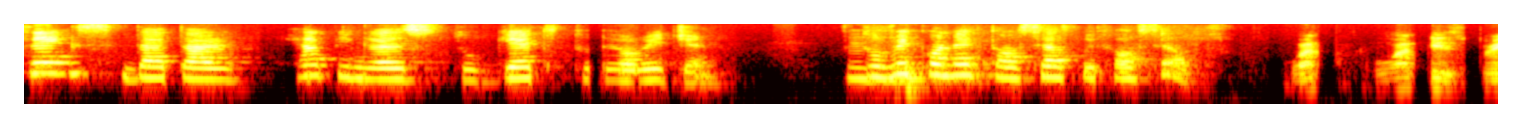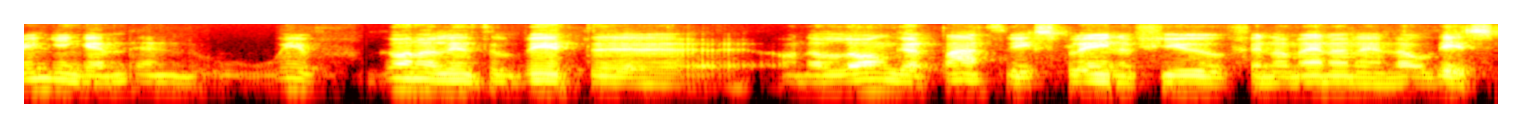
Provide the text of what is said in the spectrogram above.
things that are helping us to get to the origin, mm-hmm. to reconnect ourselves with ourselves. What what is bringing and and we've gone a little bit uh, on a longer path to explain a few phenomena and all this.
